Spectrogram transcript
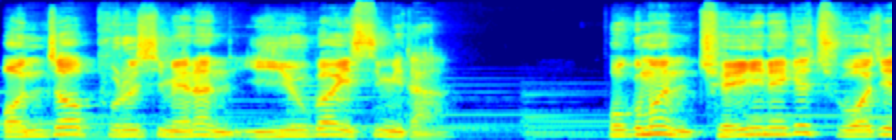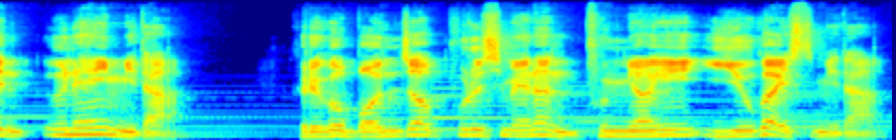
먼저 부르심에는 이유가 있습니다. 복음은 죄인에게 주어진 은혜입니다. 그리고 먼저 부르심에는 분명히 이유가 있습니다.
